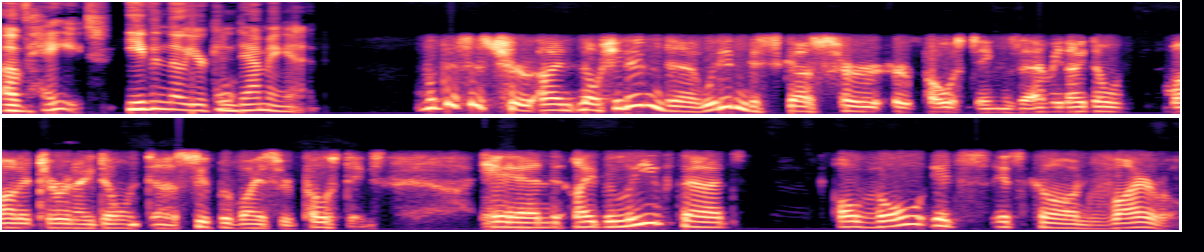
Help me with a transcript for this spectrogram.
of hate, even though you're condemning it. Well, this is true. I, no, she didn't. Uh, we didn't discuss her her postings. I mean, I don't monitor and I don't uh, supervise her postings, and I believe that although it's it's gone viral,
